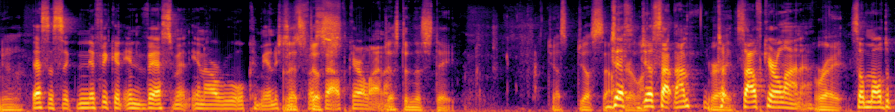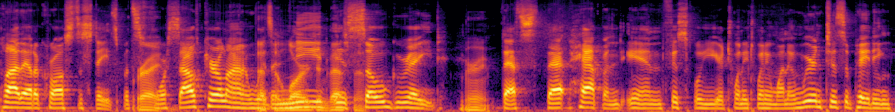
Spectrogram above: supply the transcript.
Yeah. That's a significant investment in our rural communities for just South Carolina. Just in the state. Just just South just Carolina. just South, I'm t- Right. South Carolina. Right. So multiply that across the states. But Right. for South Carolina, where That's the need is so great, Right. that's that happened in fiscal year 2021, and we're anticipating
